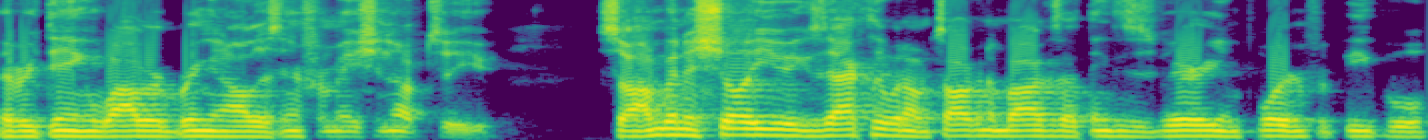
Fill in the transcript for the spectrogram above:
everything while we're bringing all this information up to you. So I'm going to show you exactly what I'm talking about because I think this is very important for people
